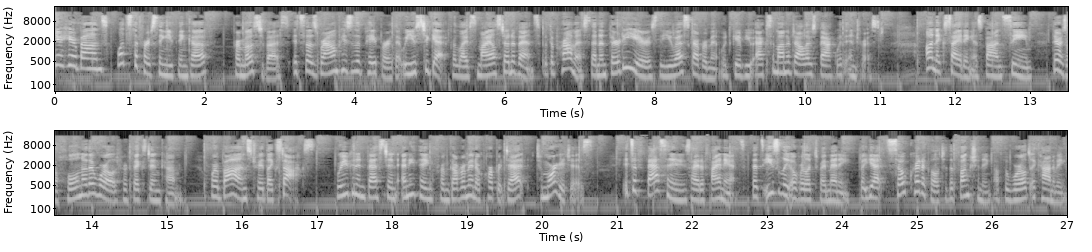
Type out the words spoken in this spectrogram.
you hear bonds, what's the first thing you think of? For most of us, it's those brown pieces of paper that we used to get for life's milestone events with the promise that in 30 years the U.S. government would give you X amount of dollars back with interest. Unexciting as bonds seem, there is a whole nother world for fixed income, where bonds trade like stocks, where you can invest in anything from government or corporate debt to mortgages. It's a fascinating side of finance that's easily overlooked by many, but yet so critical to the functioning of the world economy.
